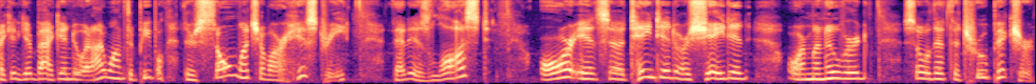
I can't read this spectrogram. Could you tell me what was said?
I can get back into it. I want the people. There's so much of our history that is lost, or it's uh, tainted, or shaded, or maneuvered, so that the true picture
